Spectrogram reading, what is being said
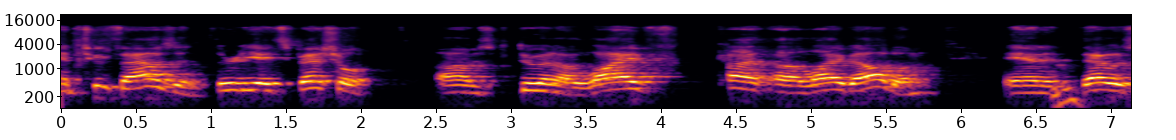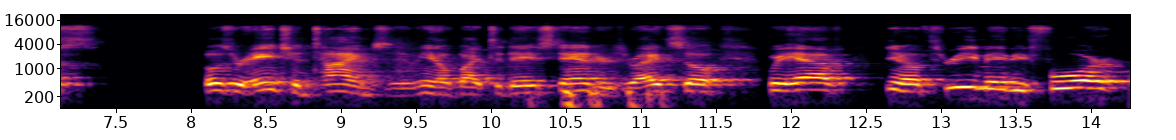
in 2000, 38 Special uh, was doing a live con, uh, live album, and mm-hmm. that was those are ancient times, you know, by today's standards, right? So we have you know three, maybe four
